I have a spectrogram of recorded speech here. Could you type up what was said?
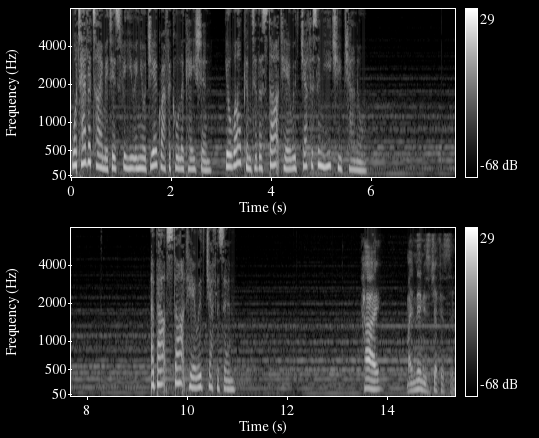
Whatever time it is for you in your geographical location, you're welcome to the Start Here with Jefferson YouTube channel. About Start Here with Jefferson. Hi, my name is Jefferson.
